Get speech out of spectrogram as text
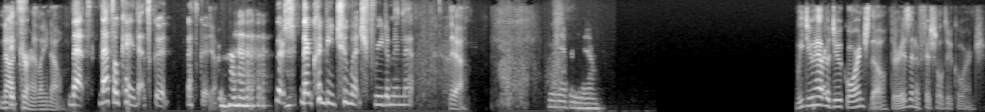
Not It's- currently, no. That's that's okay. That's good. That's good. Yeah. There's, there could be too much freedom in that. Yeah. you never know. We do have a Duke Orange though. There is an official Duke Orange.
